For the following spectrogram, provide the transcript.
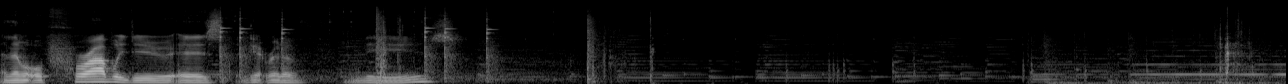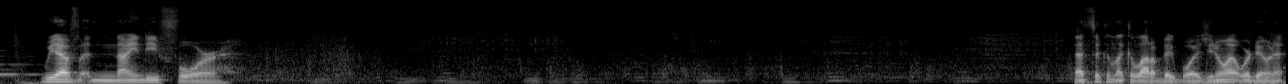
And then what we'll probably do is get rid of these. We have 94. That's looking like a lot of big boys. You know what? We're doing it.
